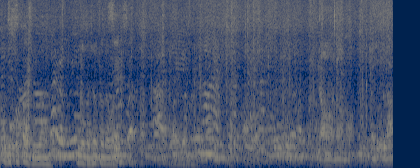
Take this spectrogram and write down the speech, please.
Ma che sto caso là? Io lo faccio da voi. No, no, no, soltanto là.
